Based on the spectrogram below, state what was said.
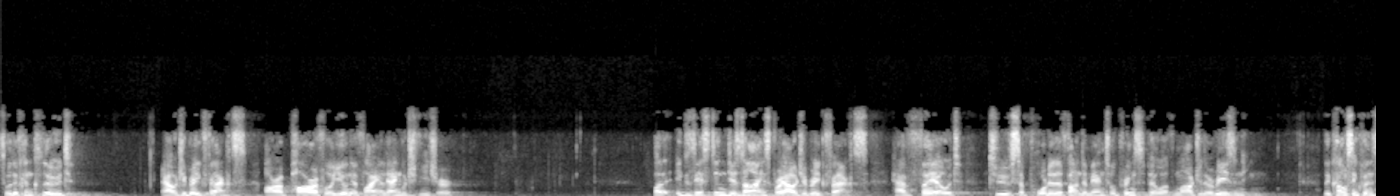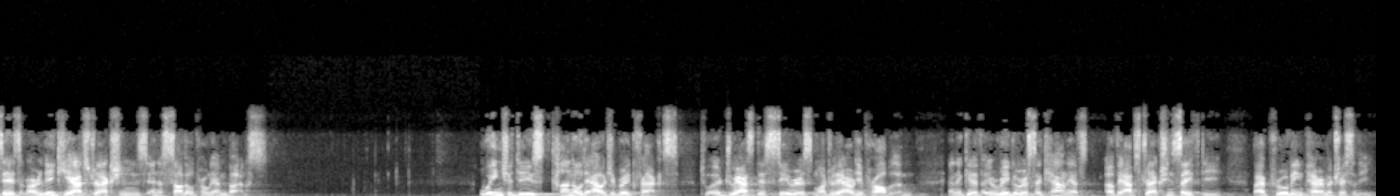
So to conclude, algebraic effects are a powerful unifying language feature but existing designs for algebraic effects have failed to support the fundamental principle of modular reasoning. The consequences are leaky abstractions and subtle program bugs. We introduced tunneled algebraic effects to address this serious modularity problem and give a rigorous account of abstraction safety by proving parametricity.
